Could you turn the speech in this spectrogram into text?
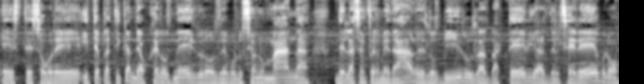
este, sobre, y te platican de agujeros negros, de evolución humana, de las enfermedades, los virus, las bacterias, del cerebro,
